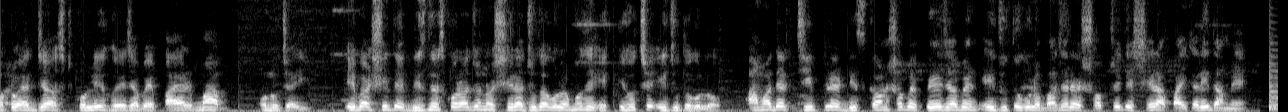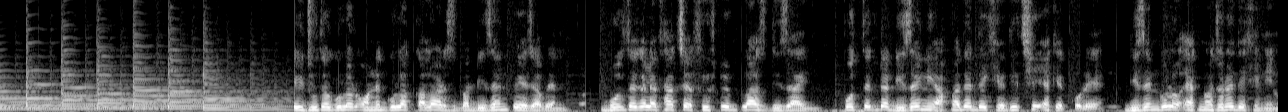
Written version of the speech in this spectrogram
অটো অ্যাডজাস্ট করলেই হয়ে যাবে পায়ের মাপ অনুযায়ী। এবার শীতে বিজনেস করার জন্য সেরা জুতাগুলোর মধ্যে একটি হচ্ছে এই জুতোগুলো। আমাদের চিপ রেট ডিসকাউন্ট শপে পেয়ে যাবেন এই জুতোগুলো বাজারের সবচেয়ে সেরা পাইকারি দামে। এই জুতাগুলোর অনেকগুলো কালার্স বা ডিজাইন পেয়ে যাবেন। বলতে গেলে থাকছে ফিফটিন প্লাস ডিজাইন প্রত্যেকটা ডিজাইনই আপনাদের দেখিয়ে দিচ্ছি এক এক করে। ডিজাইনগুলো এক নজরে দেখে নিন।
